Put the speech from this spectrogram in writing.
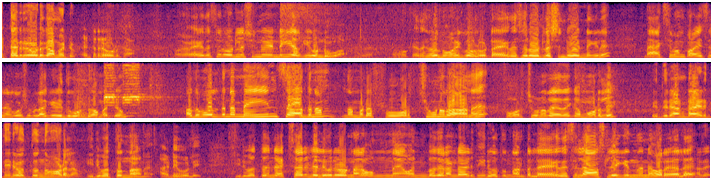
എട്ടര രൂപ കൊടുക്കാൻ പറ്റും. എട്ടര കൊടുക്കാം. ഓക്കേ, ഏകദേശം ഒരു ലക്ഷം രൂപ ഉണ്ടെങ്കിൽ ഇറക്കി കൊണ്ടുപോകാം ഓക്കെ നിങ്ങൾ നോക്കിക്കോളൂ കേട്ടോ. ഏകദേശം ഒരു ലക്ഷം രൂപ ഉണ്ടെങ്കിൽ മാക്സിമം പ്രൈസ് നെഗോഷ്യബിൾ ആക്കി ഇത് കൊണ്ടുപോകാൻ പറ്റും. അതുപോലെ തന്നെ മെയിൻ സാധനം നമ്മുടെ ഫോർച്യൂണർ ആണ്. ഫോർച്യൂണർ ഏതൊക്കെ മോഡൽ ഇത് രണ്ടായിരത്തി ഇരുപത്തി ഒന്ന് മോഡലാണ് ഇരുപത്തൊന്നാണ്. അടിപൊളി. ഇരുപത്തൊന്നിന്റെ എക്സാക്ട് ഡെലിവറി പറഞ്ഞാൽ ഒന്ന് ഒൻപത് രണ്ടായിരത്തി ഇരുപത്തൊന്നാണ്ടല്ലേ ഏകദേശം ലാസ്റ്റിലേക്ക് തന്നെ പറയാം അല്ലേ? അതെ.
